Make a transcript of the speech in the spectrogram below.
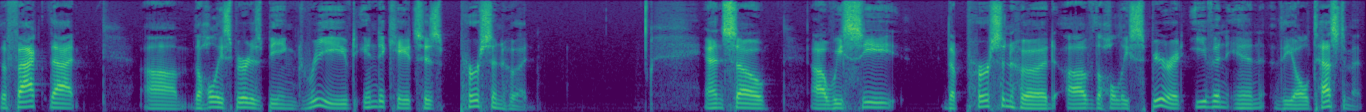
The fact that um, the Holy Spirit is being grieved indicates his personhood. And so uh, we see the personhood of the Holy Spirit even in the Old Testament.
